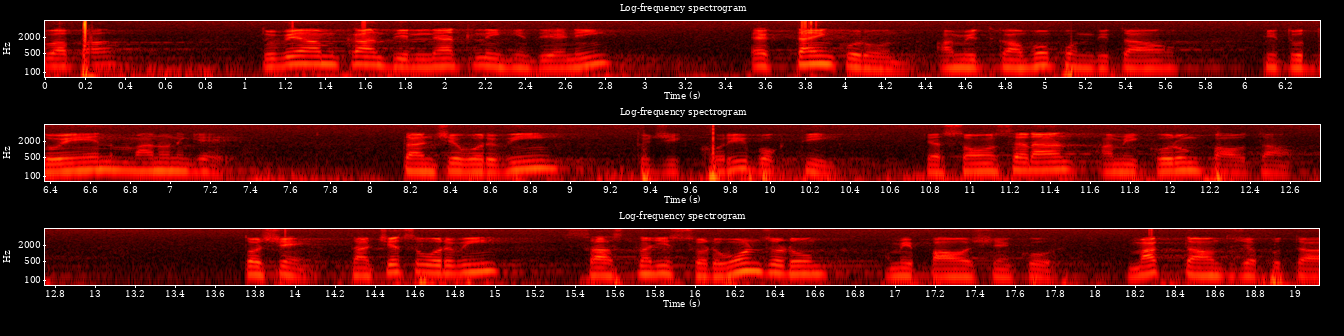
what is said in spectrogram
बापा तुवें आमकां दिल्ल्यांतली ही देणी एकठांय करून आमी तुका वोपून दिता ती तूं दोयेन मानून घे. तांचे वरवीं तुजी खरी भक्ती ह्या संवसारांत आमी करूंक पावता. तशें ताचेच वरवीं सासणाची सोडवण जोडूंक आमी पावशें कोर. मागता हांव तुज्या पुता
